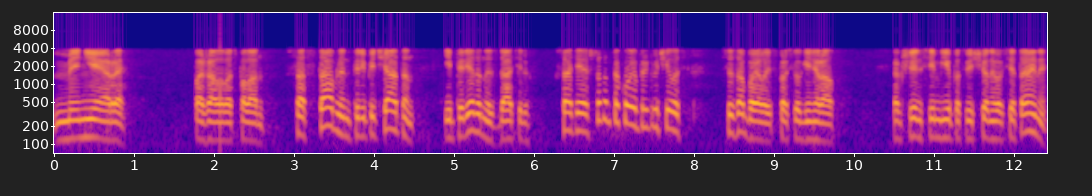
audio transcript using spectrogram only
Менере, пожаловалась Палан, составлен, перепечатан и передан издателю. «Кстати, что там такое приключилось с Изабеллой?» — спросил генерал. Как член семьи, посвященный во все тайны,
